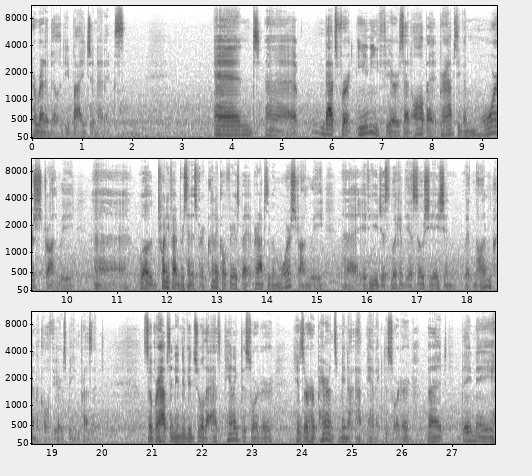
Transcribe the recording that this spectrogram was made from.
hereditability by genetics. And uh, that's for any fears at all, but perhaps even more strongly. Uh, well, 25% is for clinical fears, but perhaps even more strongly uh, if you just look at the association with non clinical fears being present. So perhaps an individual that has panic disorder, his or her parents may not have panic disorder, but they may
